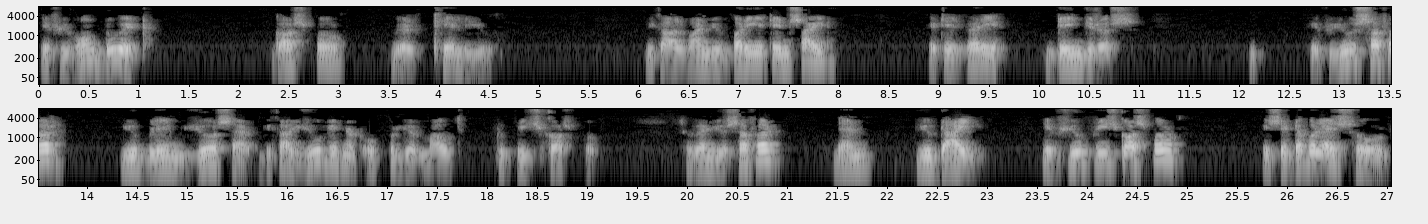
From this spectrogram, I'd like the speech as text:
If you won't do it, gospel will kill you. Because when you bury it inside, it is very dangerous. If you suffer, you blame yourself because you did not open your mouth to preach gospel. So when you suffer, then you die. If you preach gospel, It's a double-edged sword.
